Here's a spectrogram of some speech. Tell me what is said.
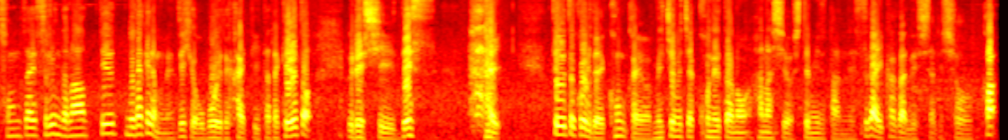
存在するんだなっていうのだけでもね、ぜひ覚えて帰っていただけると嬉しいです。はい。というところで今回はめちゃめちゃ小ネタの話をしてみたんですがいかがでしたでしょうか？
